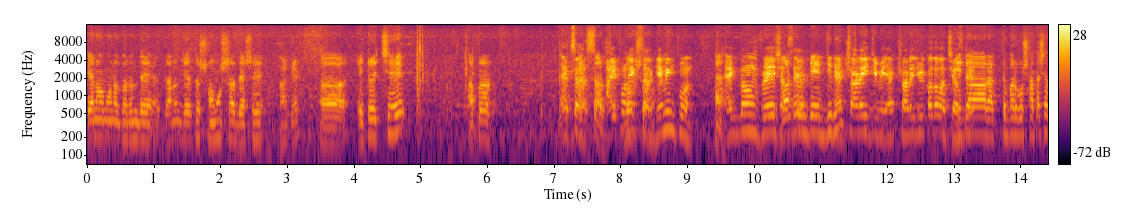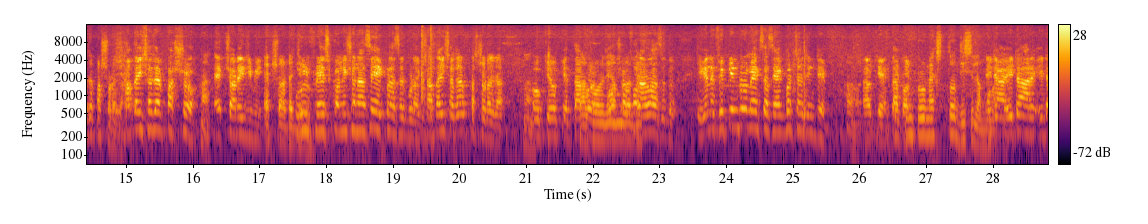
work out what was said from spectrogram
কেন মনে করেন কারণ যেহেতু সমস্যা দেশে এটা হচ্ছে আপনার এক্সআর XR, আইফোন সহ। Gaming phone. একদম ফ্রেশ আছে। 128 GB? 128 জিবি 128 জিবি কত পাচ্ছি আজকে? এটা রাখতে পারব সাতাশ হাজার পাঁচশো টাকা। 27500 হ্যাঁ। 128 জিবি ফুল ফ্রেশ কন্ডিশন আছে এই ক্লাসের প্রোডাক্ট 27500 টাকা। হ্যাঁ। ওকে ওকে তারপর আরও আছে তো। এখানে 15 প্রো ম্যাক্স আছে একবার চার্জিং হ্যাঁ। ওকে তারপর। প্রো ম্যাক্স তো দিছিলাম এটা এটা আর এটা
